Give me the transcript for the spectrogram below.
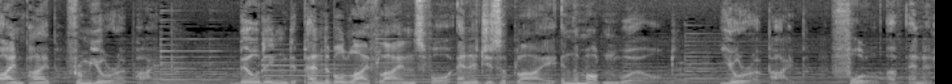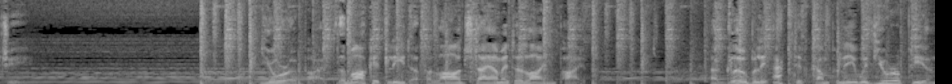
Line pipe from Europipe. Building dependable lifelines for energy supply in the modern world. Europipe, full of energy. Europipe, the market leader for large diameter line pipe. A globally active company with European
